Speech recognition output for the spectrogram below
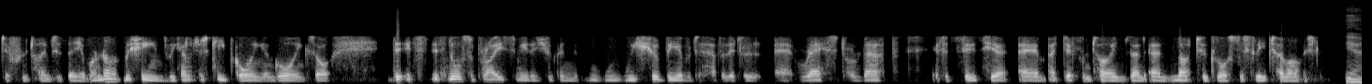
different times of the day. We're not machines; we can't just keep going and going. So it's it's no surprise to me that you can. We should be able to have a little uh, rest or nap if it suits you um, at different times and, and not too close to sleep time, obviously. Yeah,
